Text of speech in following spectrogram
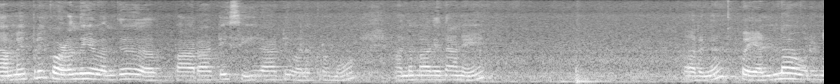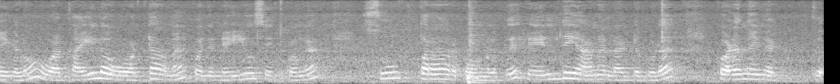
நம்ம எப்படி குழந்தைய வந்து பாராட்டி சீராட்டி வளர்க்குறோமோ அந்த மாதிரி தானே. பாருங்கள் இப்போ எல்லா உருண்டைகளும் கையில் ஒட்டாமல் கொஞ்சம் நெய்யும் சேர்த்துக்கோங்க. சூப்பராக இருக்கும் உங்களுக்கு. ஹெல்த்தியான லட்டு கூட குழந்தைங்களுக்கு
